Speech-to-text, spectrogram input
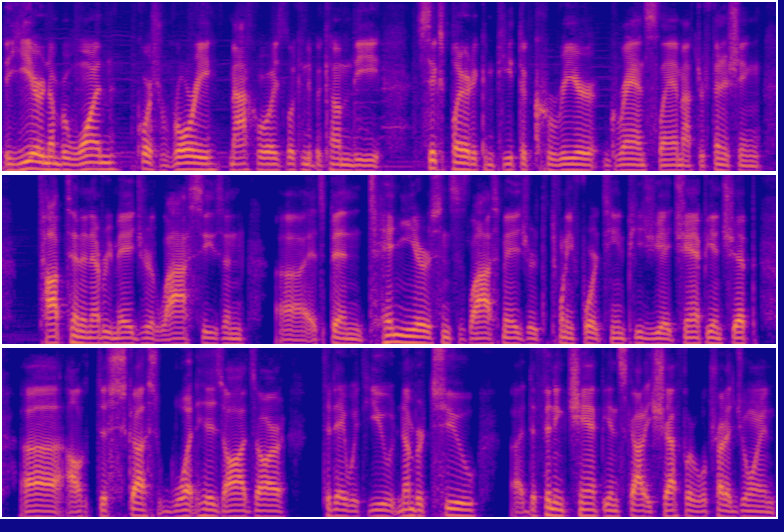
the year. Number one, course, Rory McIlroy is looking to become the sixth player to compete the career Grand Slam after finishing top 10 in every major last season. Uh, it's been 10 years since his last major at the 2014 PGA Championship. Uh, I'll discuss what his odds are today with you. Number two, uh, defending champion Scotty Scheffler will try to join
